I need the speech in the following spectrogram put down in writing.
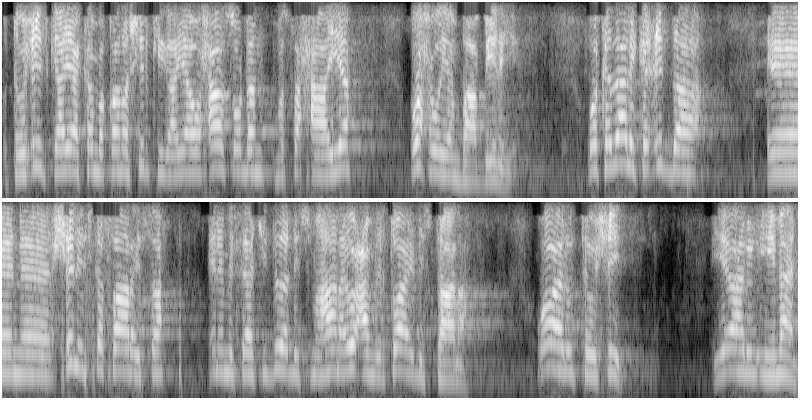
Oo tawxiidka ayaa ka maqan oo shirkiga ayaa waxaasoo dhan masaxaaya wax weeyaan baabiinaya. Wa kadalika cidda xil iska saaraysa inay masaajidada dhismahaan ay u camirto ay dhistaana waa ahlu tawxiid iyo ahlu liimaan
